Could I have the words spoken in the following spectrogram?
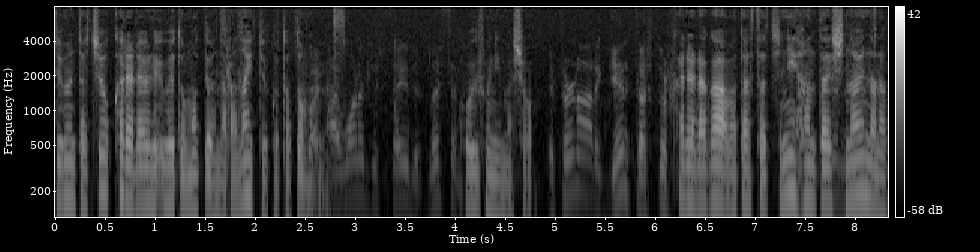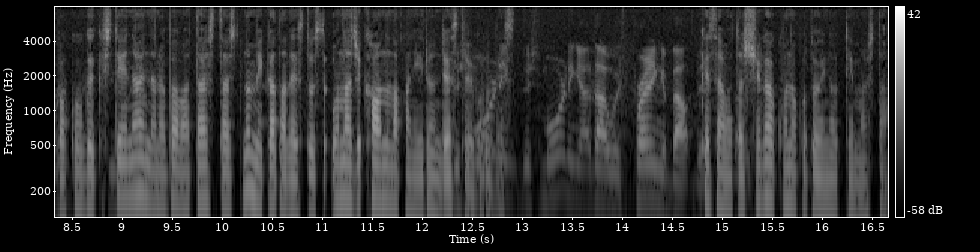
自分たちを彼らより上と思ってはならないということだと思います。こういうふうに言いましょう。彼らが私たちに反対しないならば、攻撃していないならば、私たちの味方ですとして同じ川の中にいるんですということです。今朝私がこのことを祈っていました。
